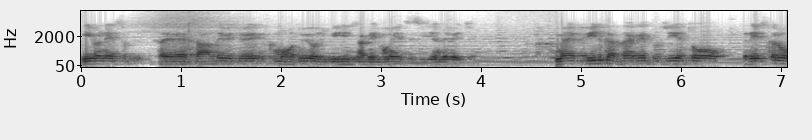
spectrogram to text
ਈਵਨ ਇਸ ਸਾਲ ਦੇ ਵਿੱਚ ਇੱਕ ਮੌਤ ਵੀ ਹੋ ਚੁੱਕੀ ਸੀ ਸਾਡੇ ਹੁਣੇ ਇਸ ਸੀਜ਼ਨ ਦੇ ਵਿੱਚ। ਮੈਂ ਅਪੀਲ ਕਰਦਾ ਕਿ ਤੁਸੀਂ ਇਹ ਤੋਂ ਗਰੇਜ਼ ਕਰੋ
